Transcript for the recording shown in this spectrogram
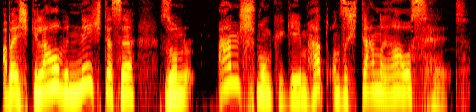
Aber ich glaube nicht, dass er so einen Anschwung gegeben hat und sich dann raushält.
